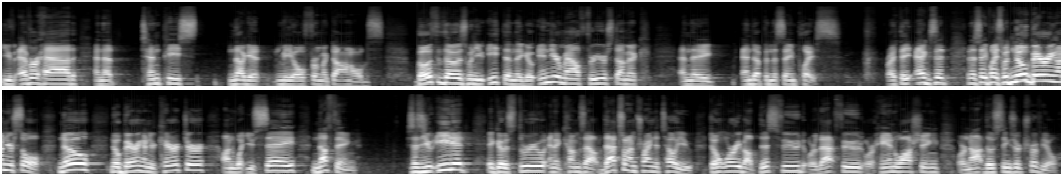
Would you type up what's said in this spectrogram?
you've ever had, and that 10 piece nugget meal from McDonald's. Both of those, when you eat them, they go into your mouth, through your stomach, and they end up in the same place. Right? They exit in the same place with no bearing on your soul, no, no bearing on your character, on what you say, nothing. He says, You eat it, it goes through, and it comes out. That's what I'm trying to tell you. Don't worry about this food or that food or hand washing or not. Those things are trivial.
